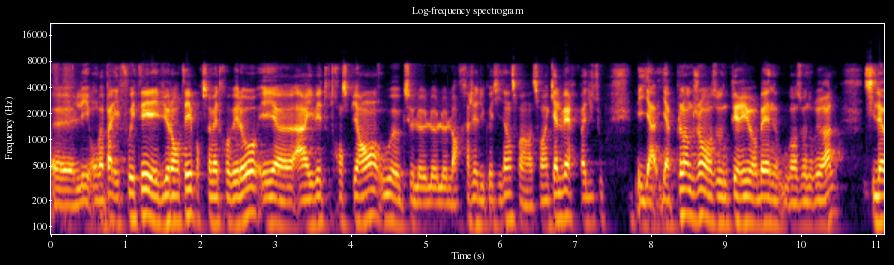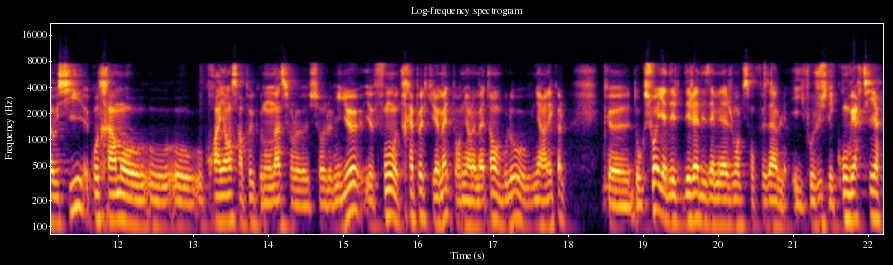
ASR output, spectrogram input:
euh les, on va pas les fouetter, les violenter pour se mettre au vélo et euh, arriver tout transpirant ou que le, le, leur trajet du quotidien soit un, calvaire, pas du tout. Mais il y a, plein de gens en zone périurbaine ou en zone rurale qui là aussi, contrairement aux croyances un peu que l'on a sur le sur le milieu, font très peu de kilomètres pour venir le matin au boulot ou venir à l'école. Donc, soit il y a déjà des aménagements qui sont faisables et il faut juste les convertir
